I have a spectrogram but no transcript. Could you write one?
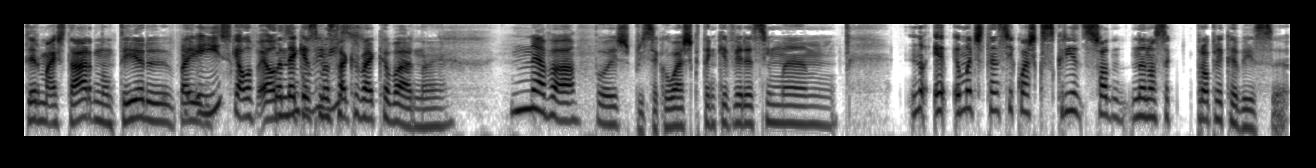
ter mais tarde, não ter. eh, Vai... É isso que ela, ela Quando é que esse massacre isso. vai acabar, não é? Never. Pois, por isso é que eu acho que tem que haver assim uma. Não, é, é uma distância que eu acho que se cria só na nossa própria cabeça.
